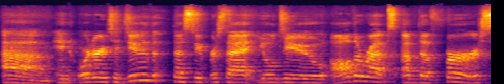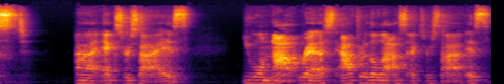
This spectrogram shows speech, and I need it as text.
Um, in order to do the, the superset, you'll do all the reps of the first uh, exercise. You will not rest after the last exercise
